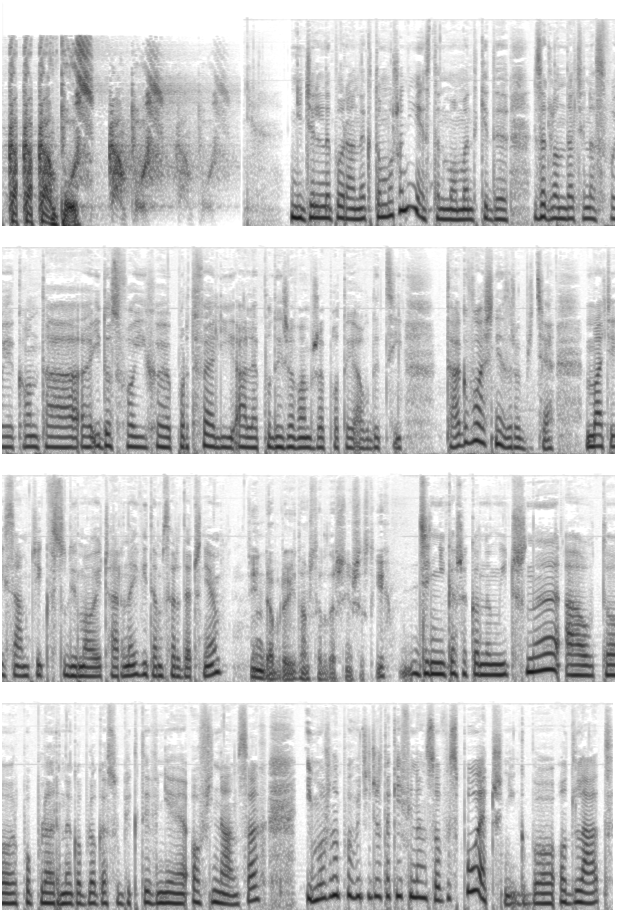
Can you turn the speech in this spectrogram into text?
Campus. Campus. Niedzielny poranek to może nie jest ten moment, kiedy zaglądacie na swoje konta e, i do swoich e, portfeli, ale podejrzewam, że po tej audycji tak właśnie zrobicie. Maciej Samcik w studiu Małej Czarnej, witam serdecznie. Dzień dobry, witam serdecznie wszystkich. Dziennikarz ekonomiczny, autor popularnego bloga Subiektywnie o finansach i można powiedzieć, że taki finansowy społecznik, bo od lat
